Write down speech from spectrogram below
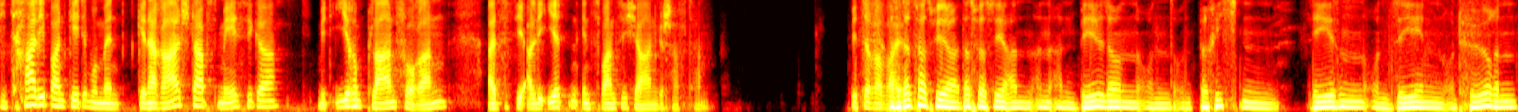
die Taliban geht im Moment generalstabsmäßiger mit ihrem Plan voran, als es die Alliierten in 20 Jahren geschafft haben. Bittererweise. Also das, was wir, das, was wir an, an, an Bildern und, und Berichten lesen und sehen und hören,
